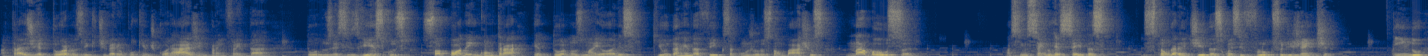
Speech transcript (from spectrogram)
atrás de retornos e que tiverem um pouquinho de coragem para enfrentar todos esses riscos só podem encontrar retornos maiores que o da renda fixa com juros tão baixos na bolsa. Assim sendo, receitas estão garantidas com esse fluxo de gente indo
